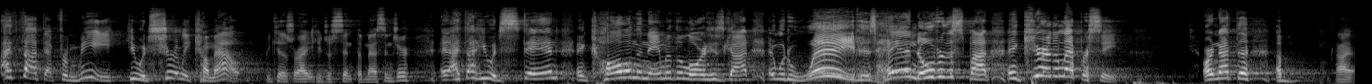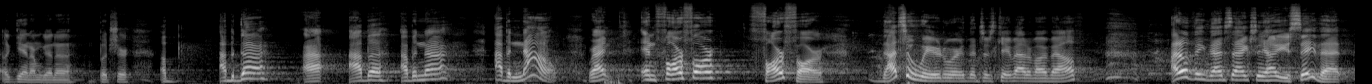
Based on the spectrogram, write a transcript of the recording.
I thought that for me, he would surely come out because, right, he just sent the messenger. And I thought he would stand and call on the name of the Lord his God and would wave his hand over the spot and cure the leprosy. Or not the, uh, I, again, I'm going to butcher, uh, Abada, uh, Abba, Abana, Abanao, right? And far, far, far, far. That's a weird word that just came out of my mouth. I don't think that's actually how you say that.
